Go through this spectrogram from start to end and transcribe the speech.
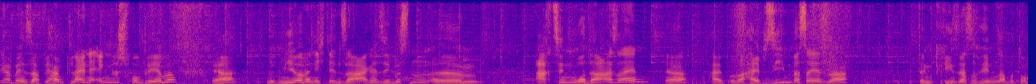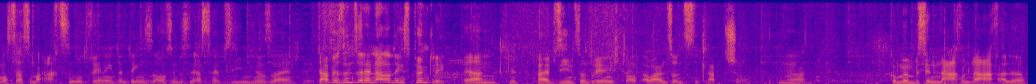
Ich habe ja gesagt, wir haben kleine Englischprobleme ja, mit mir, wenn ich denen sage, sie müssen ähm, 18 Uhr da sein, ja, halb, oder halb sieben besser gesagt. Dann kriegen sie das noch hin, aber Donnerstag ist immer 18 Uhr Training, dann denken sie auch, sie müssen erst halb sieben hier sein. Dafür sind sie dann allerdings pünktlich. Ja? Mhm. Halb sieben zum Trainingsstart, aber ansonsten klappt es schon. Mhm. Ja? Kommen wir ein bisschen nach und nach alle,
